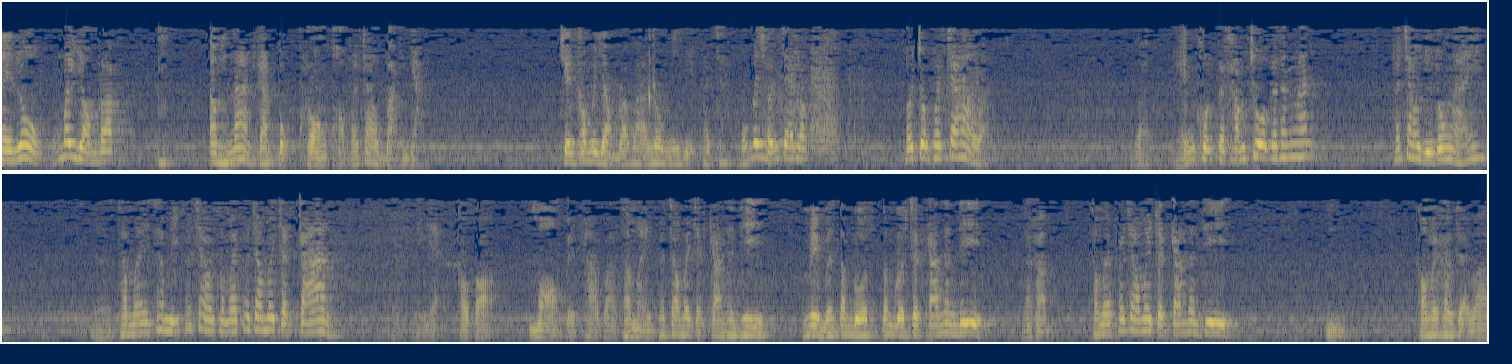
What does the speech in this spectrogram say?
ในโลกไม่ยอมรับอำนาจการปกครองของพระเจ้าบางอย่าง เช่นเขาไม่ยอมรับว่าโลกนี้มีพระเจ้า ผมไม่สนใจหรอกเพราะจงพระเจ้าอะเห็นคนกระทำชั่วกันทั้งนั้น พระเจ้าอยู่ตรงไหนทำไมถ้ามีพระเจ้าทำไมพระเจ้าไม่จัดการอย่างเงี้ยเขาก็มองไปภาพว่าทำไมพระเจ้าไม่จัดการทันที ไม่เหมือนตำรวจตำรวจจัดการทันทีนะครับทำไมพระเจ้าไม่จัดการทันทีเขาไม่เข้าใจว่า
